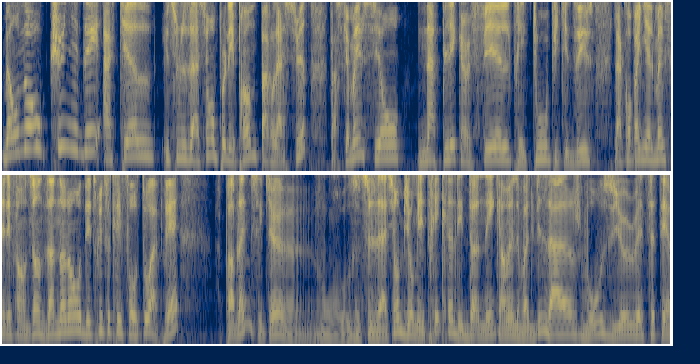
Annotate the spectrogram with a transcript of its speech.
ben on n'a aucune idée à quelle utilisation on peut les prendre par la suite, parce que même si on applique un filtre et tout, puis qu'ils disent, la compagnie elle-même s'est défendue en disant non, non, on détruit toutes les photos après. Le problème, c'est que vos utilisations biométriques, là, les données quand même de votre visage, vos yeux, etc.,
